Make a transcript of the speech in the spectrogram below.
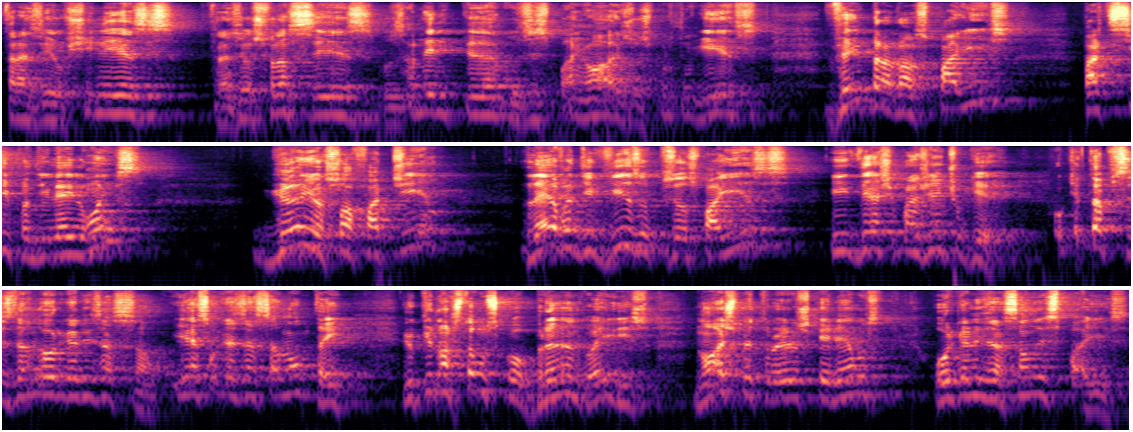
trazer os chineses, trazer os franceses, os americanos, os espanhóis, os portugueses. Vem para nosso país, participa de leilões, ganha a sua fatia, leva divisa para os seus países e deixa para a gente o quê? O que está precisando é organização. E essa organização não tem. E o que nós estamos cobrando é isso. Nós, petroleiros, queremos organização desse país.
